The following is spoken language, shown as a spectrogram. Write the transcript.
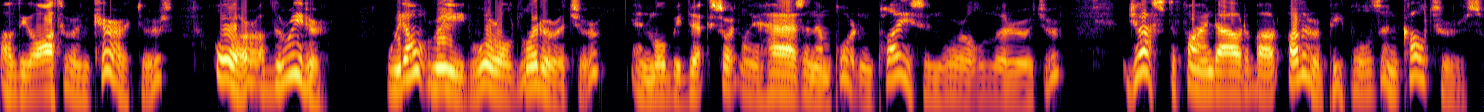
of the author and characters or of the reader. We don't read world literature, and Moby Dick certainly has an important place in world literature, just to find out about other peoples and cultures,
